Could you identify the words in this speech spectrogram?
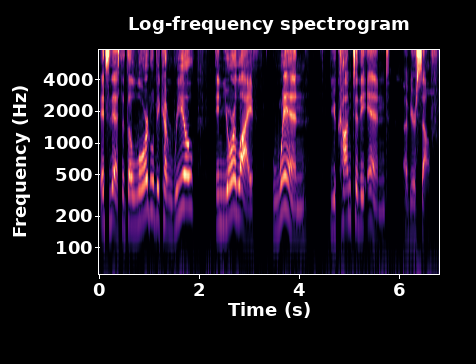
It's this that the Lord will become real in your life when you come to the end of yourself.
